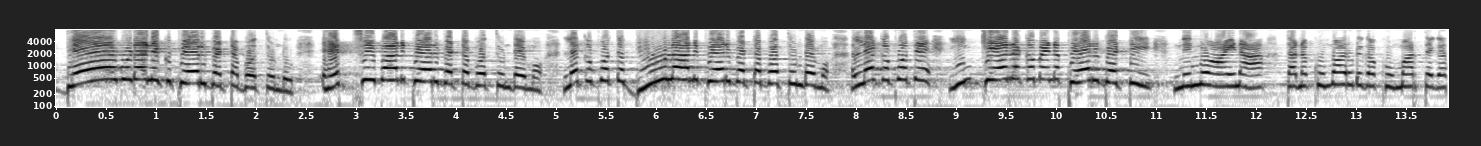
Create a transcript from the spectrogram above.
దేవుడే నీకు పేరు పెట్టబోతుండు. హెచ్సిబా అని పేరు పెట్టబోతుండేమో. లేకపోతే బ్యూలా అని పేరు పెట్టబోతుండేమో. లేకపోతే ఇంకే రకమైన పేరు పెట్టి నిన్ను ఆయన తన కుమారుడిగా కుమార్తెగా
